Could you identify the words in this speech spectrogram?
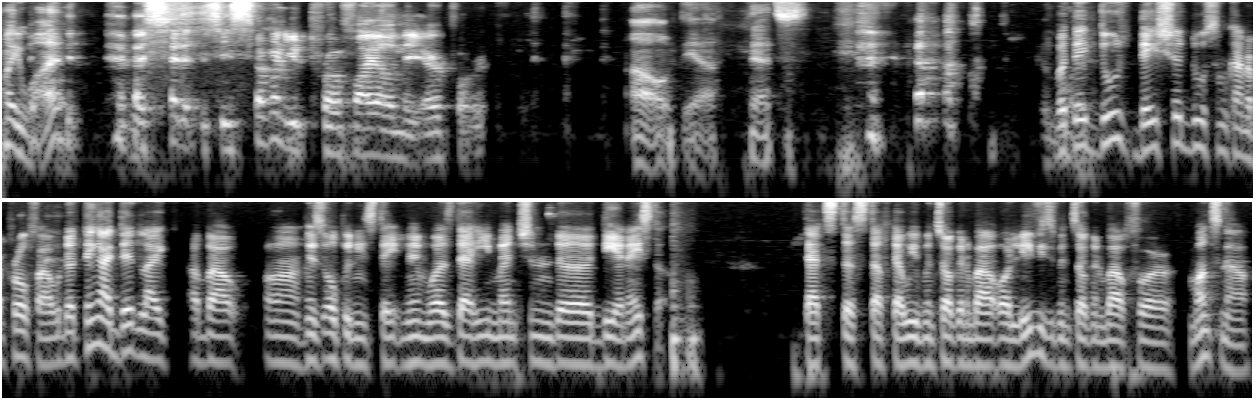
wait, what? I said, it, see someone you'd profile in the airport. Oh, yeah, that's. But they do. They should do some kind of profile. The thing I did like about um, his opening statement was that he mentioned the DNA stuff. That's the stuff that we've been talking about, or Levy's been talking about for months now.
